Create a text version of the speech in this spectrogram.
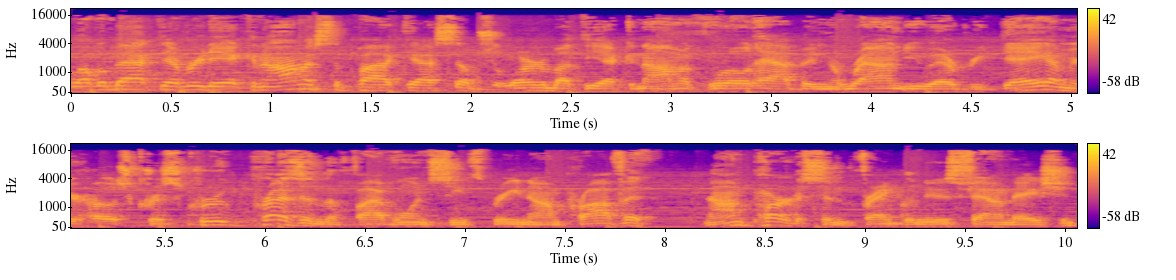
Welcome back to Everyday Economics. The podcast helps you learn about the economic world happening around you every day. I'm your host, Chris Krug, president of the 501c3 nonprofit, nonpartisan Franklin News Foundation.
